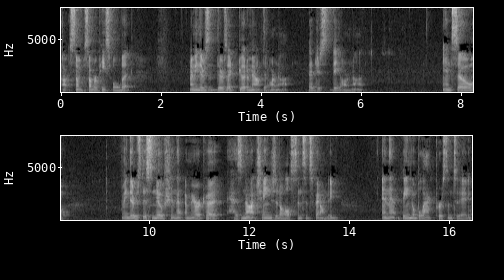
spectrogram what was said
uh, some some are peaceful but I mean, there's there's a good amount that are not. That just they are not. And so, I mean, there's this notion that America has not changed at all since its founding, and that being a black person today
